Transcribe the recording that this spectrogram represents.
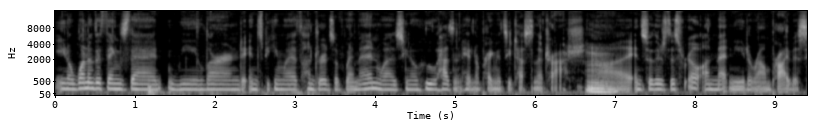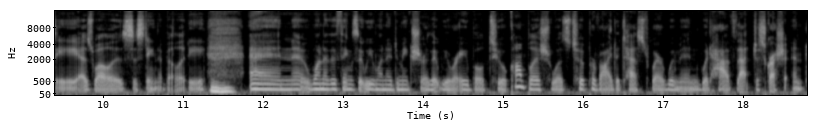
you know, one of the things that we learned in speaking with hundreds of women was, you know, who hasn't hidden a pregnancy test in the trash? Mm. Uh, and so there's this real unmet need around privacy as well as sustainability. Mm-hmm. And one of the things that we wanted to make sure that we were able to accomplish was to provide a test where women would have that discretion.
